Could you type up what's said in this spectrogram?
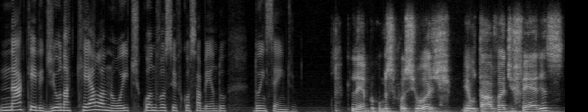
naquele dia ou naquela noite, quando você ficou sabendo do incêndio. Lembro como se fosse hoje. Eu estava de férias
